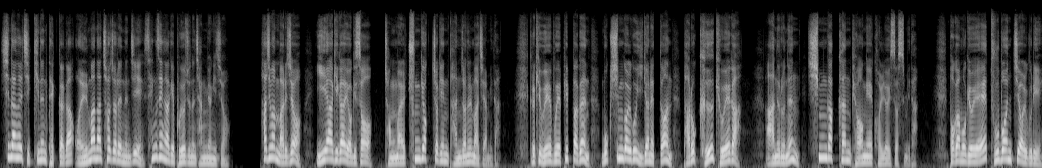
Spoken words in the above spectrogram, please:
신앙을 지키는 대가가 얼마나 처절했는지 생생하게 보여주는 장면이죠. 하지만 말이죠. 이 이야기가 여기서 정말 충격적인 반전을 맞이합니다. 그렇게 외부의 핍박은 목심 걸고 이겨냈던 바로 그 교회가 안으로는 심각한 병에 걸려 있었습니다. 버가모 교회의 두 번째 얼굴이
